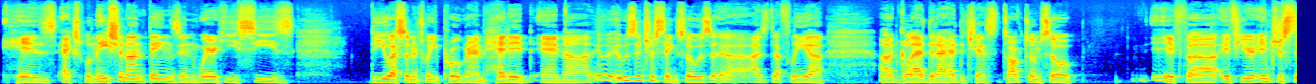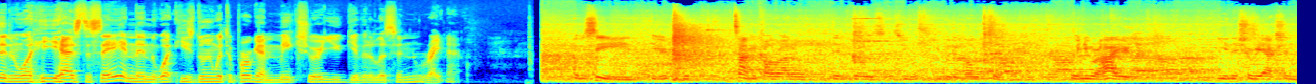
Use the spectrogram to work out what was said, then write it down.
his explanation on things and where he sees the U.S. Under 20 program headed. And uh, it, it, was interesting. So it was uh, I was definitely uh, glad that I had the chance to talk to him. So if uh, if you're interested in what he has to say and then what he's doing with the program, make sure you give it a listen right now. Obviously, your, your time in Colorado didn't go as, as you, you would have hoped. And when you were hired, the initial reaction,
